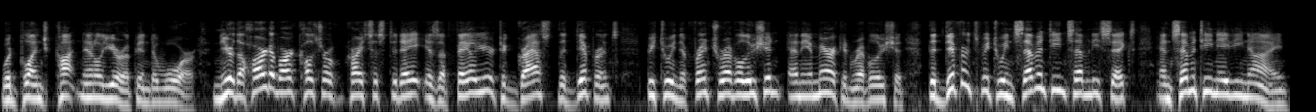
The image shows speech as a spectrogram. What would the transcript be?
would plunge continental Europe into war. Near the heart of our cultural crisis today is a failure to grasp the difference between the French Revolution and the American Revolution. The difference between 1776 and 1789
